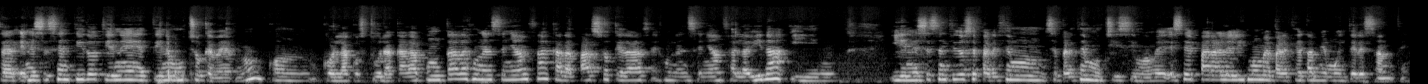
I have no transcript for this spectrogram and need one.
en ese sentido tiene, tiene mucho que ver ¿no? con, con, la costura. Cada puntada es una enseñanza, cada paso que das es una enseñanza en la vida y, y en ese sentido se parecen, se parece muchísimo. Ese paralelismo me parecía también muy interesante.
